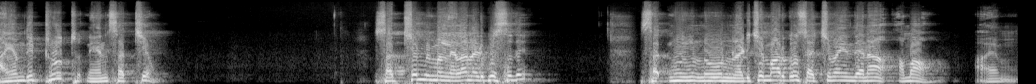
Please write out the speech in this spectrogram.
ఐఎమ్ ది ట్రూత్ నేను సత్యం. సత్యం మిమ్మల్ని ఎలా నడిపిస్తుంది? సత్ నువ్వు నువ్వు నడిచే మార్గం సత్యమైందేనా? అమ్మా ఐఎమ్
